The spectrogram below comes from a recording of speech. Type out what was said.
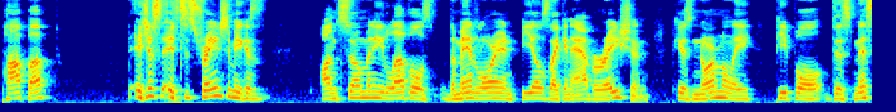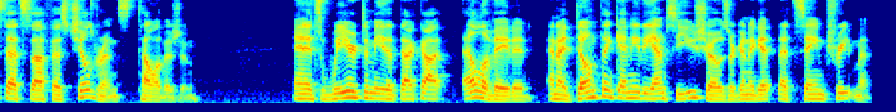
pop up? It's just it's just strange to me because on so many levels, The Mandalorian feels like an aberration because normally people dismiss that stuff as children's television. And it's weird to me that that got elevated, and I don't think any of the MCU shows are going to get that same treatment.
